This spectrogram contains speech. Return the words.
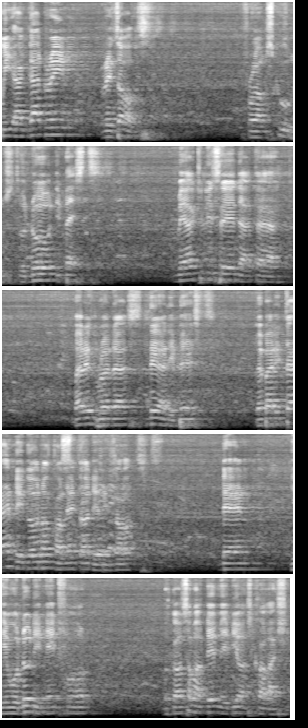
We are gathering results from schools to know the best. May I actually say that uh, Marist brothers, they are the best. But by the time the governor collect all the results, then he will do the needful because some of them may be on scholarship.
